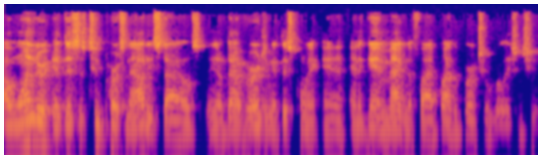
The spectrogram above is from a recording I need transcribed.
I wonder if this is two personality styles, you know, diverging at this point, and and again magnified by the virtual relationship.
